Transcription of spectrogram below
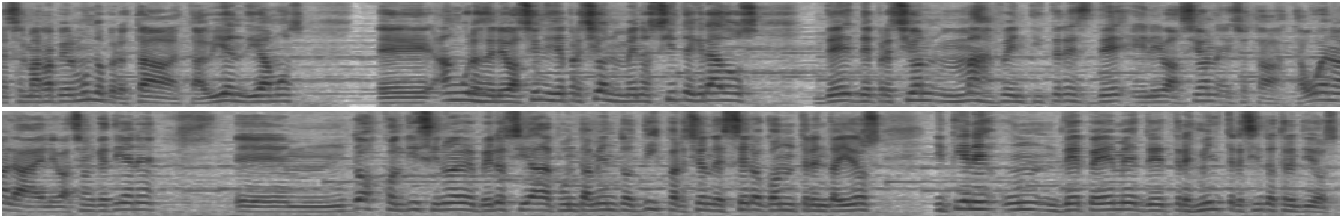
es el más rápido del mundo, pero está, está bien, digamos. Eh, ángulos de elevación y depresión, menos 7 grados de depresión, más 23 de elevación, eso está, está bueno, la elevación que tiene. 2,19 em, velocidad de apuntamiento, dispersión de 0,32 y tiene un DPM de 3332.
